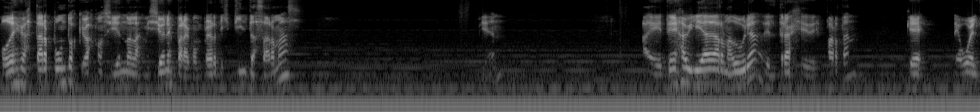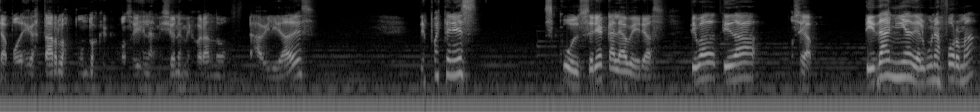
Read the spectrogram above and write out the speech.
Podés gastar puntos que vas consiguiendo en las misiones para comprar distintas armas. Bien. Eh, tenés habilidad de armadura del traje de Spartan. Que de vuelta podés gastar los puntos que conseguís en las misiones mejorando las habilidades. Después tenés Skull, sería calaveras. Te, va, te da, o sea, te daña de alguna forma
